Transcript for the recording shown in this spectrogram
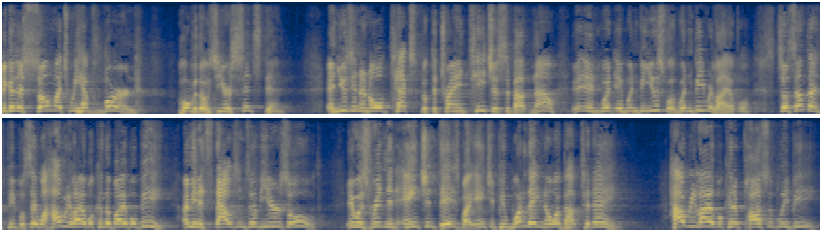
Because there's so much we have learned over those years since then. And using an old textbook to try and teach us about now, it, would, it wouldn't be useful. It wouldn't be reliable. So sometimes people say, well, how reliable can the Bible be? I mean, it's thousands of years old. It was written in ancient days by ancient people. What do they know about today? How reliable can it possibly be?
